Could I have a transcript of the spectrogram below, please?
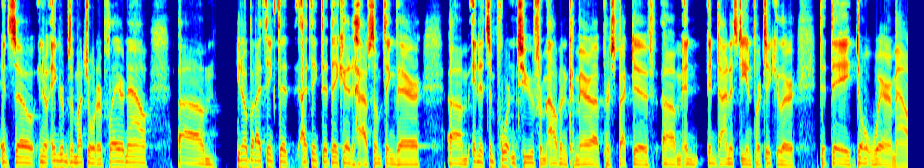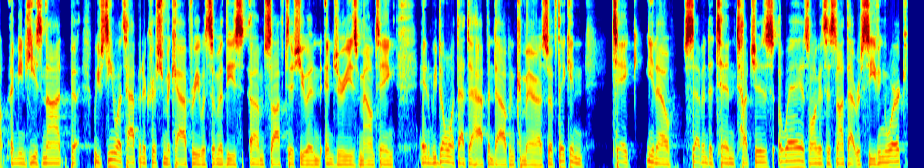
And so, you know, Ingram's a much older player now. Um, you know, but I think that I think that they could have something there, um, and it's important too from Alvin Kamara perspective, um, and in Dynasty in particular, that they don't wear him out. I mean, he's not. But we've seen what's happened to Christian McCaffrey with some of these um, soft tissue and injuries mounting, and we don't want that to happen to Alvin Kamara. So if they can take you know seven to ten touches away as long as it's not that receiving work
